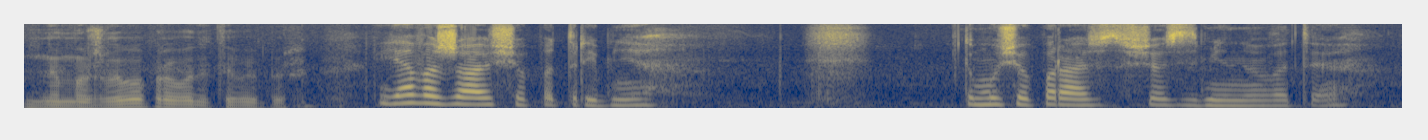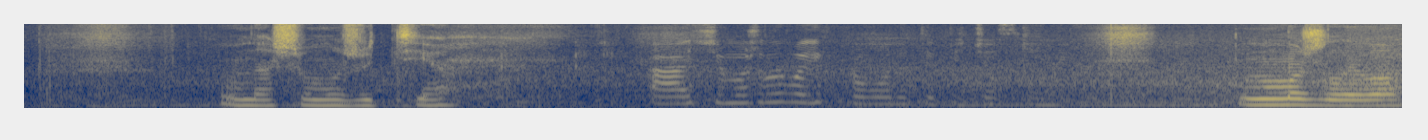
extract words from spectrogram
неможливо проводити вибори. Я вважаю, що потрібні, тому що пора щось змінювати в нашому житті. А чи можливо їх проводити під час війни? Можливо,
